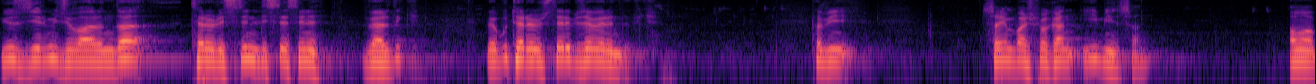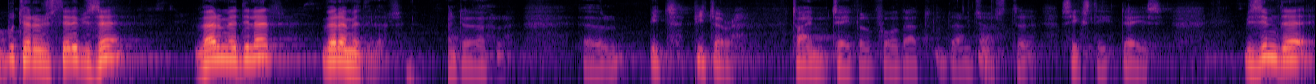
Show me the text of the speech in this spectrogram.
120 civarında teröristin listesini verdik ve bu teröristleri bize verin dedik. Tabii Sayın Başbakan iyi bir insan. Ama bu teröristleri bize vermediler, veremediler. and a bit Peter timetable for that than just uh, 60 days. Bizim de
